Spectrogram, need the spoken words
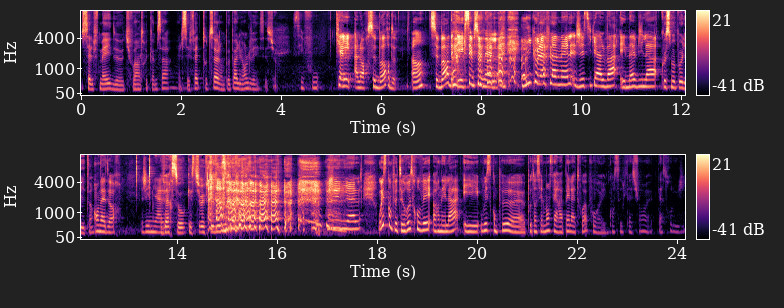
self-made, tu vois, un truc comme ça. Elle s'est faite toute seule, on peut pas lui enlever, c'est sûr. C'est fou. Quel, alors, ce board, Hein Ce board est exceptionnel. Nicolas Flamel, Jessica Alba et Nabila. Cosmopolite. Hein. On adore. Génial. Verso, qu'est-ce que tu veux que je te dise Génial. Où est-ce qu'on peut te retrouver, Ornella, et où est-ce qu'on peut euh, potentiellement faire appel à toi pour une consultation d'astrologie?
